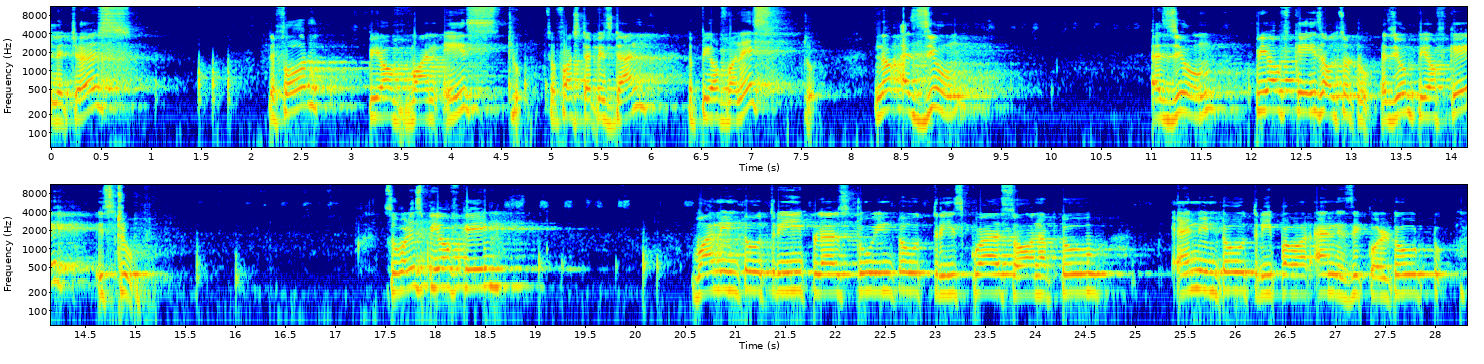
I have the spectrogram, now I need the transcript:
LHS therefore P of 1 is true. So first step is done the P of 1 is true now assume assume P of k is also true. Assume P of k is true. So what is P of k? 1 into 3 plus 2 into 3 square so on up to n into 3 power n is equal to 2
